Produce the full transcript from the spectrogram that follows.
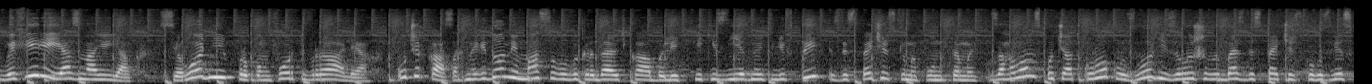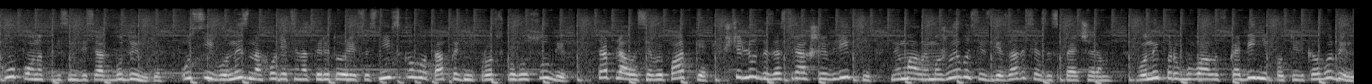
В ефірі я знаю як. Сьогодні про комфорт в реаліях. У Черкасах невідомі масово викрадають кабелі, які з'єднують ліфти з диспетчерськими пунктами. Загалом з початку року злодії залишили без диспетчерського зв'язку понад 80 будинків. Усі вони знаходяться на території Соснівського та Придніпровського субів. Траплялися випадки, що люди, застрягши в ліфті, не мали можливості зв'язатися з диспетчером. Вони перебували в кабіні по кілька годин,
